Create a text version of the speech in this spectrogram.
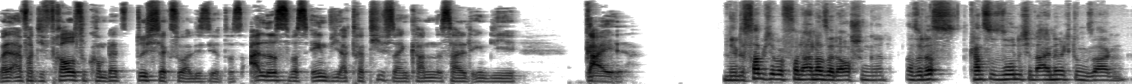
Weil einfach die Frau so komplett durchsexualisiert ist. Alles, was irgendwie attraktiv sein kann, ist halt irgendwie geil. Nee, das habe ich aber von der anderen Seite auch schon gehört. Also, das kannst du so nicht in eine Richtung sagen.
